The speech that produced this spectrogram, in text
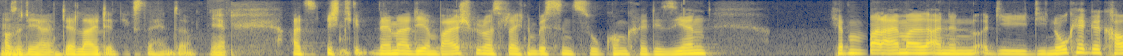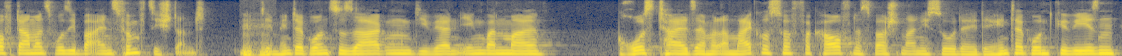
also mhm. der, der Leitindex dahinter. Ja. Als ich nenne mal dir ein Beispiel, um das vielleicht ein bisschen zu konkretisieren. Ich habe mal einmal eine, die, die Nokia gekauft, damals, wo sie bei 1,50 stand. Mhm. Mit dem Hintergrund zu sagen, die werden irgendwann mal Großteil, sagen wir mal, an Microsoft verkaufen. Das war schon eigentlich so der, der Hintergrund gewesen.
